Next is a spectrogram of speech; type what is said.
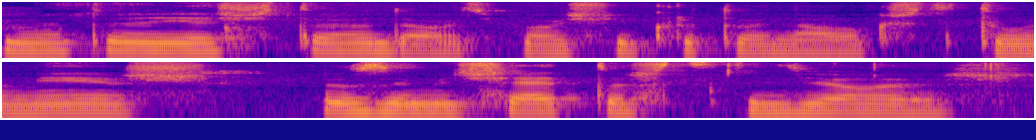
Ну, это, я считаю, да, у тебя очень крутой навык, что ты умеешь замечать то, что ты делаешь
